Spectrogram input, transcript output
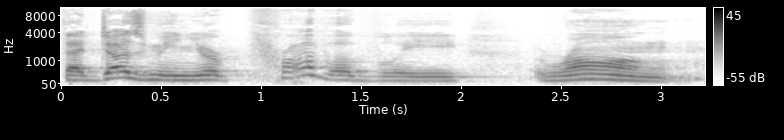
that does mean you're probably wrong.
